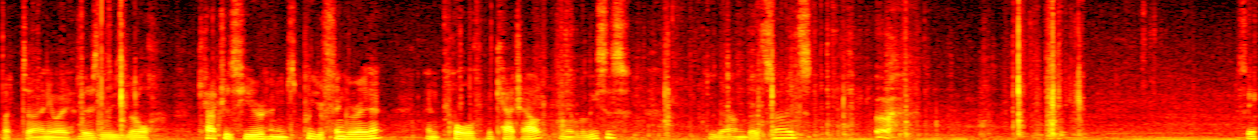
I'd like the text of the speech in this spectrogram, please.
But uh, anyway, there's these little catches here, and you just put your finger in it and pull the catch out, and it releases. Do that on both sides. Ugh. See?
